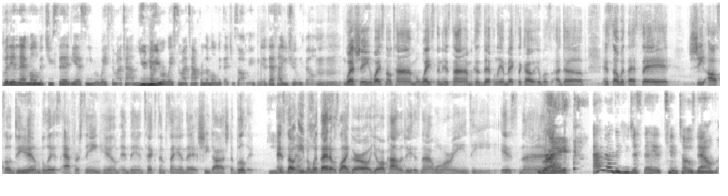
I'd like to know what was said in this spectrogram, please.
but in that moment you said yes and you were wasting my time. You knew you were wasting my time from the moment that you saw me. Yeah. If that's how you truly felt. hmm Well, she ain't waste no time wasting his time because definitely in Mexico it was a dub. And so, with that said, she also DM Bliss after seeing him and then text him saying that she dodged a bullet. Yeah, and so, even with that, it was like, girl, your apology is not warranty. It's not. Right. I'd rather you just stay ten toes down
